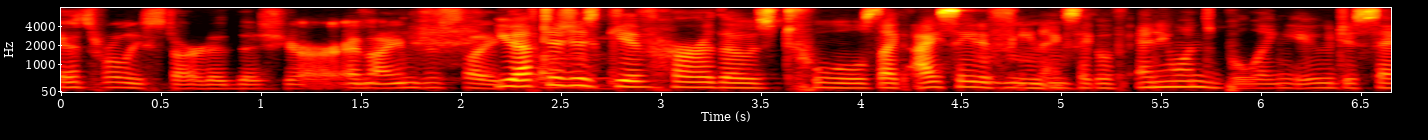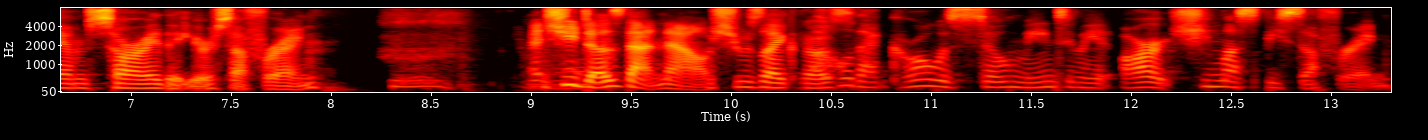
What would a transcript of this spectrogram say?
it's really started this year. And I'm just like, you have to just give her those tools. Like I say to Mhm. Phoenix, like if anyone's bullying you, just say, I'm sorry that you're suffering. And she does that now. She was like, Does? Oh, that girl was so mean to me at art. She must be suffering.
